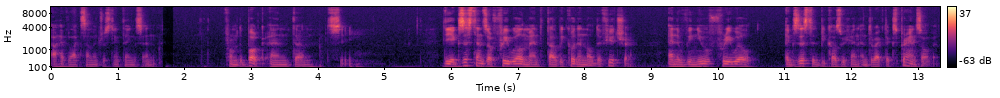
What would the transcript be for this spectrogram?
I have like some interesting things and from the book. And um, let's see, the existence of free will meant that we couldn't know the future, and if we knew free will existed because we had a direct experience of it.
